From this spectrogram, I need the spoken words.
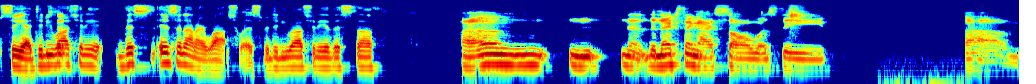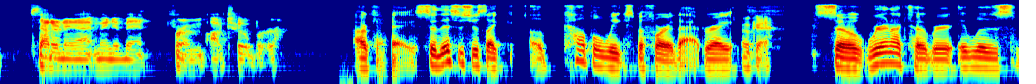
so yeah, did you So- watch any? This isn't on our watch list, but did you watch any of this stuff? Um, n- no, the next thing I saw was the um, Saturday Night Main Event from October. Okay, so this is just like a couple weeks before that, right? Okay. So we're in October. It was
